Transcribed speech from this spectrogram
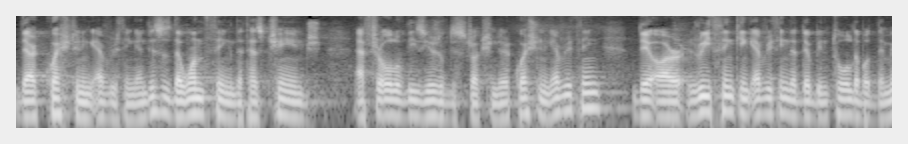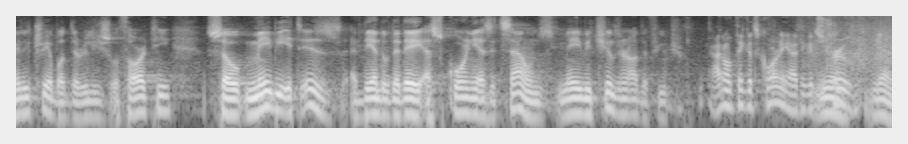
they are questioning everything. And this is the one thing that has changed after all of these years of destruction. They're questioning everything. They are rethinking everything that they've been told about the military, about the religious authority. So maybe it is, at the end of the day, as corny as it sounds, maybe children are the future. I don't think it's corny. I think it's Yeah, true. Yeah.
